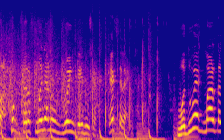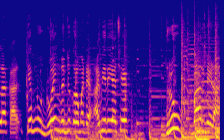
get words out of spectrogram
વેલ આ ખૂબ સરસ મજાનું ડ્રોઈંગ કર્યું છે. એક્સેલેન્ટ વધુ એક બાળ કલાકાર તેમનું ડ્રોઈંગ રજૂ કરવા માટે આવી રહ્યા છે ધ્રુવ બારમેડા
